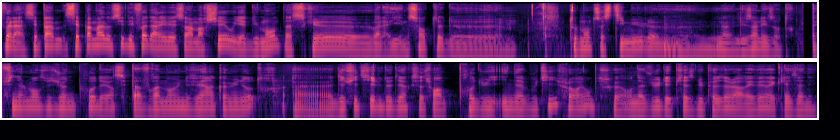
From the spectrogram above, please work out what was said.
voilà, c'est pas c'est pas mal aussi des fois d'arriver sur un marché où il y a du monde parce que euh, voilà, il y a une sorte de tout le monde se stimule euh, mm. les uns les autres. Finalement, ce Vision Pro, d'ailleurs, c'est pas vraiment une V1 comme une autre. difficile de dire que ce soit un produit inabouti, Florian, parce qu'on a vu les pièces du puzzle arriver avec les années.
